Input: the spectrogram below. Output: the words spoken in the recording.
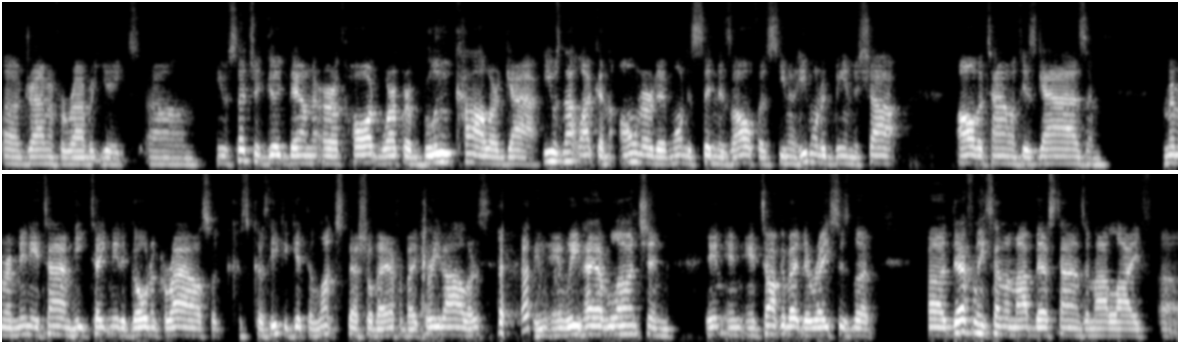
uh, driving for Robert Yates. Um, he was such a good, down to earth, hard worker, blue collar guy. He was not like an owner that wanted to sit in his office. You know, he wanted to be in the shop all the time with his guys. And remember, many a time he'd take me to Golden Corral because so, he could get the lunch special there for about three dollars, and, and, we'd have lunch and, and and, and talk about the races. But uh, definitely some of my best times in my life. Uh,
